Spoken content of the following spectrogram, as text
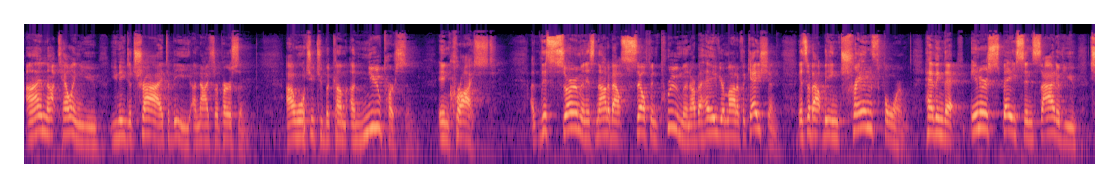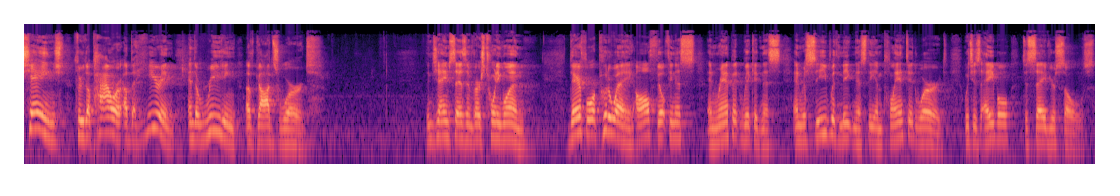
I'm not telling you you need to try to be a nicer person. I want you to become a new person in Christ. Uh, this sermon is not about self improvement or behavior modification. It's about being transformed, having that inner space inside of you changed through the power of the hearing and the reading of God's Word. Then James says in verse 21 Therefore, put away all filthiness and rampant wickedness, and receive with meekness the implanted Word which is able to save your souls.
